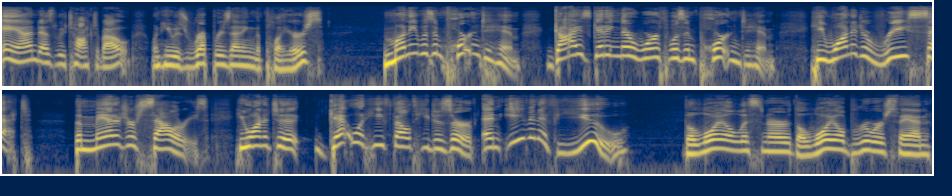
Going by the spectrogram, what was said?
And as we talked about when he was representing the players, money was important to him. Guys getting their worth was important to him. He wanted to reset the manager's salaries. He wanted to get what he felt he deserved. And even if you, the loyal listener, the loyal Brewers fan,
